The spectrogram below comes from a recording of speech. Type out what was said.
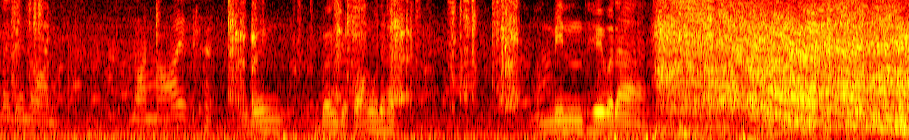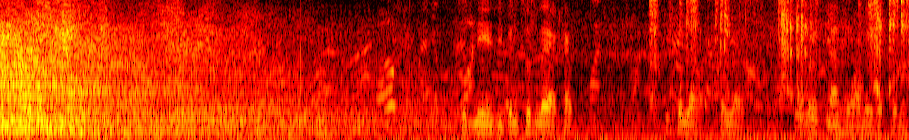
ไม่ได้นอน นอนน้อยเบิงเบิงเจ้าของมันนะครับ มินเทวดาสุดนี้ที่เป็นสุดแรกครับคนละคนละคนละสีหัวเลยครับคนละ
